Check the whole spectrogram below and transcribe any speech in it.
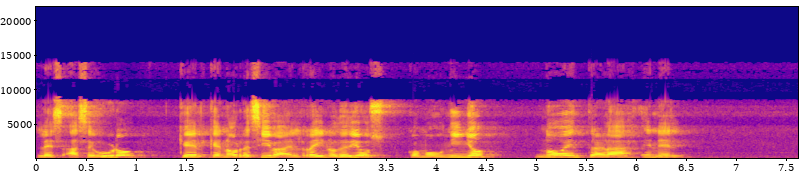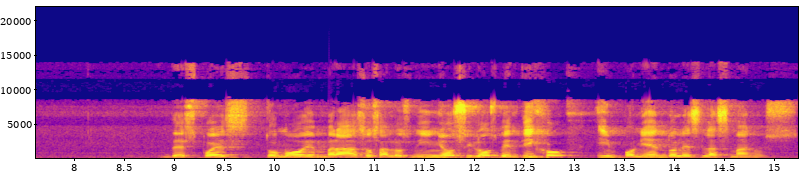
Les aseguro que el que no reciba el reino de Dios como un niño, no entrará en él. Después tomó en brazos a los niños y los bendijo imponiéndoles las manos.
